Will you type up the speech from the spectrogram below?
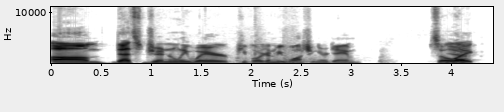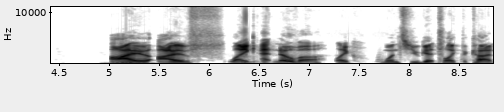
um, that's generally where people are going to be watching your game. So Yeah. like, I I've like at Nova, like once you get to like the cut,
